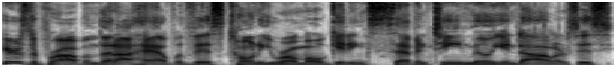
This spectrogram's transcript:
Here's the problem that I have with this Tony Romo getting $17 million is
